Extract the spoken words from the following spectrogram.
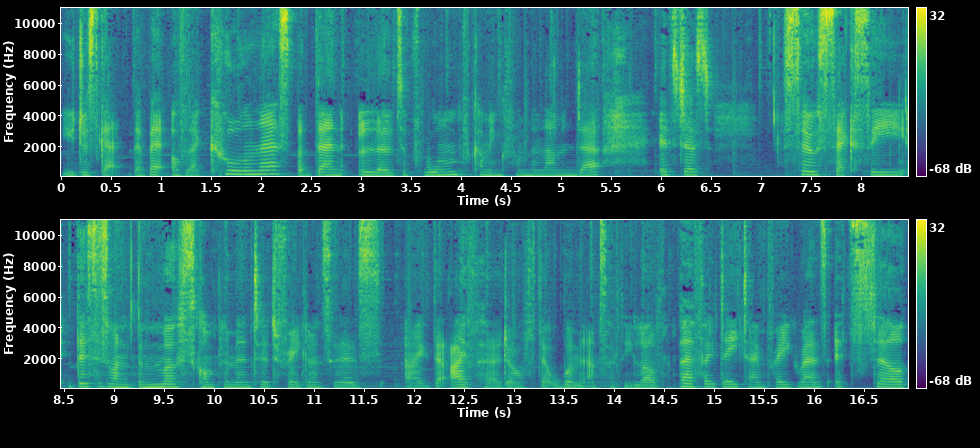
you just get a bit of like coolness but then loads of warmth coming from the lavender. It's just so sexy. This is one of the most complimented fragrances like that i've heard of that women absolutely love. Perfect daytime fragrance. It's still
